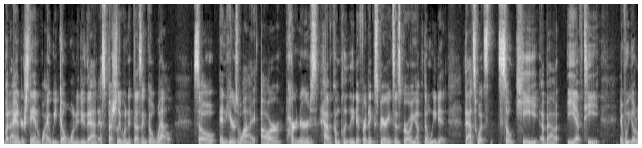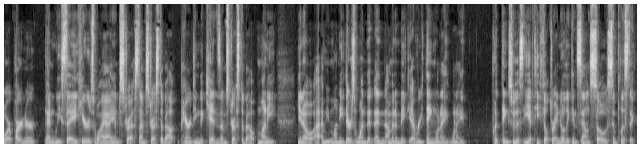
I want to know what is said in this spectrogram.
but I understand why we don't want to do that, especially when it doesn't go well. So, and here's why our partners have completely different experiences growing up than we did. That's what's so key about EFT. If we go to our partner and we say, here's why I am stressed, I'm stressed about parenting the kids, I'm stressed about money. You know, I mean, money. There's one that, and I'm going to make everything when I when I put things through this EFT filter. I know they can sound so simplistic,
